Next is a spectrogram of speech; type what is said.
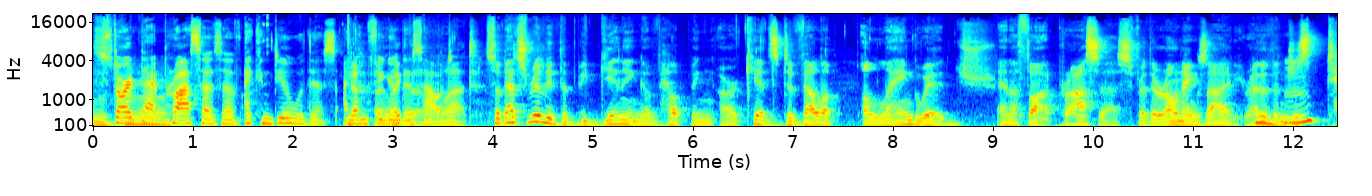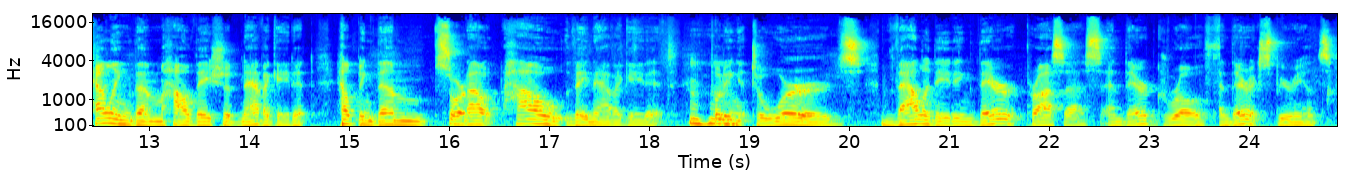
start that mm-hmm. process of i can deal with this. I can figure like this that out. a lot. So that's really the beginning of helping our kids develop a language and a thought process for their own anxiety rather than just telling them how they should navigate it, helping them sort out how they navigate it, putting it to words, validating their process and their growth and their experience.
